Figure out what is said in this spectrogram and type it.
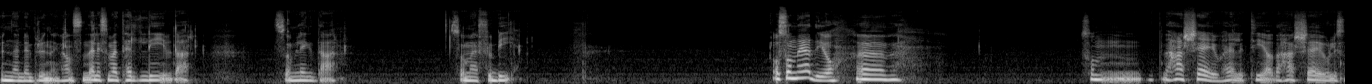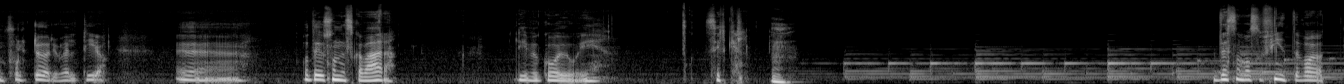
under den brune kransen. Det er liksom et helt liv der som ligger der, som er forbi. Og sånn er det jo. Eh, sånn, det her skjer jo hele tida. Det her skjer jo liksom Folk dør jo hele tida. Eh, og det er jo sånn det skal være. Livet går jo i sirkel. Mm. Det som var så fint, det var jo at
